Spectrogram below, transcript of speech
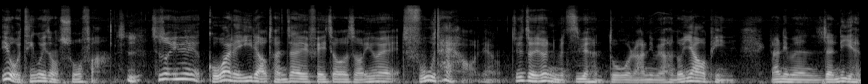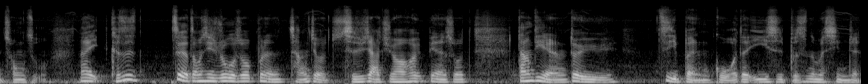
因为我听过一种说法，是就是说因为国外的医疗团在非洲的时候，因为服务太好了，这样就等于说你们资源很多，然后你们有很多药品，然后你们人力很充足。那可是这个东西如果说不能长久持续下去的话，会变成说当地人对于自己本国的医师不是那么信任。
